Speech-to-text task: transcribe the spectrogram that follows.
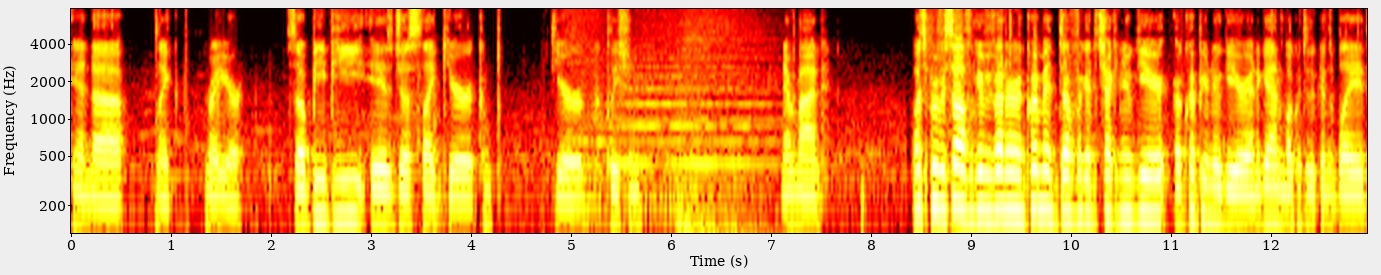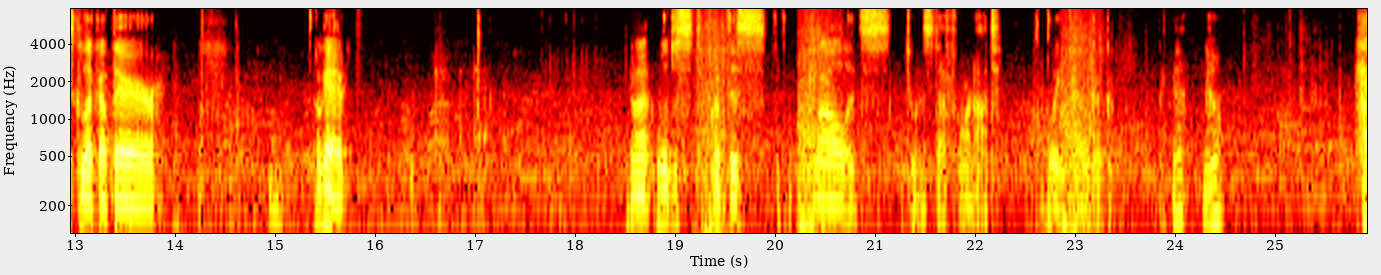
And, uh, like, right here. So BP is just like your your completion. Never mind. Once you prove yourself, give you veteran equipment. Don't forget to check your new gear, equip your new gear. And again, welcome to the Crimson Blades. Good luck out there. Okay. You know what? We'll just equip this while it's doing stuff or not. Wait, like that? No?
